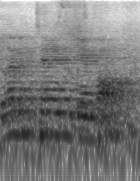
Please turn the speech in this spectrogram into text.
11-10 game ball.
